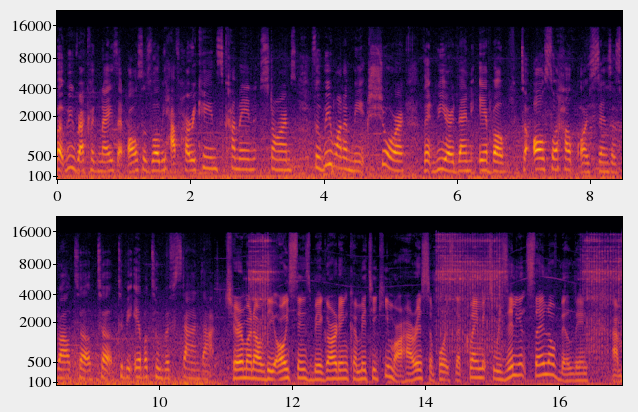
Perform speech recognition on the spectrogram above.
but we recognize that also as well we have hurricanes coming, storms. So we want to make sure that we are then able to also help Oistins as well to, to, to be able to withstand that. Chairman of the Oistins Bay Garden Committee, Kimar Harris, supports the climate resilient style of building and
